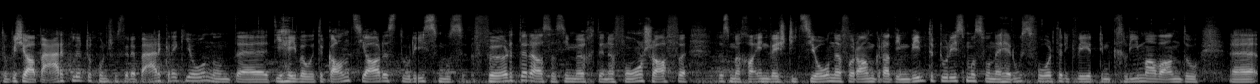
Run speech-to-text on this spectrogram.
du bist ja ein Bergler, du kommst aus einer Bergregion und äh, die wollen den ganzen Jahrestourismus fördern. Also sie möchten einen Fonds schaffen, dass man kann Investitionen, vor allem gerade im Wintertourismus, wo eine Herausforderung wird im Klimawandel, äh,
